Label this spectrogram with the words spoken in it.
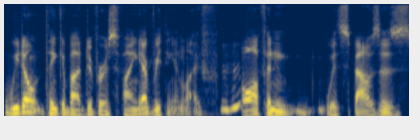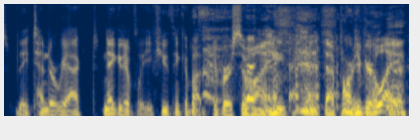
We don't think about diversifying everything in life. Mm-hmm. Often with spouses, they tend to react negatively if you think about diversifying that part of your life.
